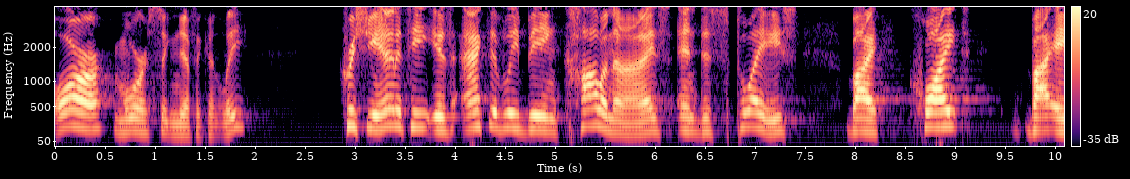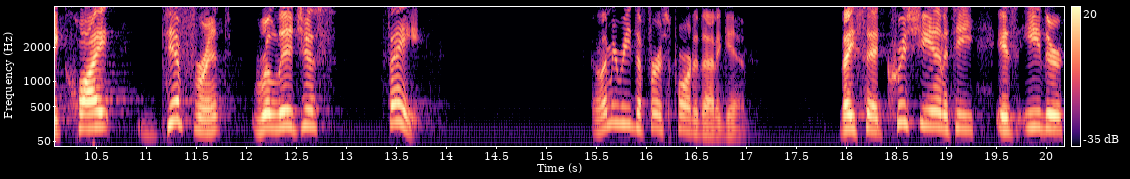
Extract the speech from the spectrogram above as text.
or more significantly, Christianity is actively being colonized and displaced by quite by a quite different religious faith. And let me read the first part of that again. They said Christianity is either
